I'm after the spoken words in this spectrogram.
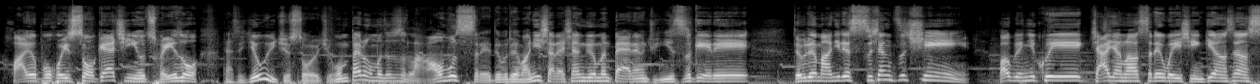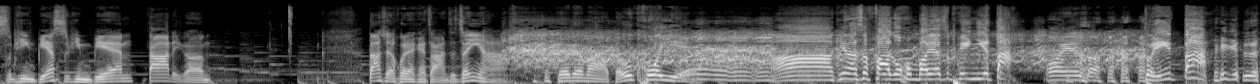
话又不会说，感情又脆弱，但是有一句说一句，我们摆龙门阵是老实的，对不对嘛？你下来想给我们谈两句你资格的，对不对嘛？你的思想之情，包括你可以加杨老师的微信，给杨老师上视频，边视频边打那个。打算回来看咋样子整一下，对不对嘛？都可以啊！给老师发个红包，要是陪你打，我跟你说，对打那个人。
